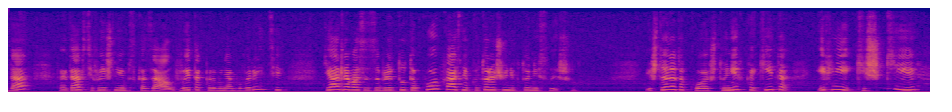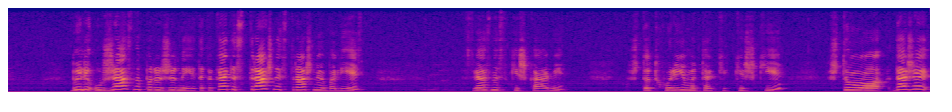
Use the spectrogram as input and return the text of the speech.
да? Тогда Всевышний им сказал, вы так про меня говорите, я для вас изобрету такую казнь, которую еще никто не слышал. И что это такое? Что у них какие-то их кишки были ужасно поражены. Это какая-то страшная-страшная болезнь, связанная с кишками, что тхурим это кишки, что даже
